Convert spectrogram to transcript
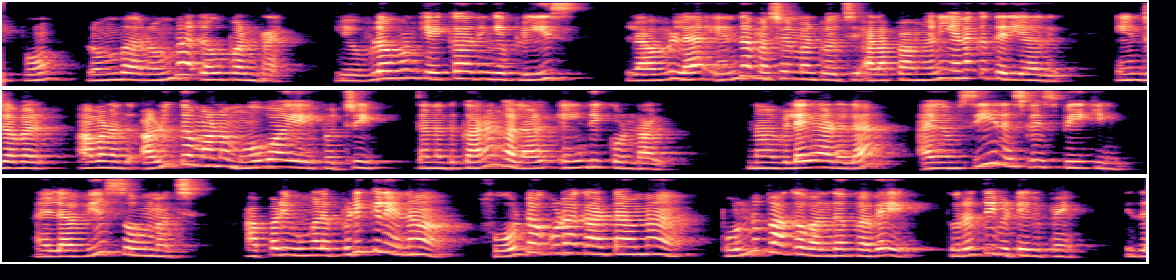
இப்போ ரொம்ப ரொம்ப லவ் பண்ணுறேன் எவ்வளவும் கேட்காதீங்க ப்ளீஸ் லவ்வில் எந்த மெஷர்மெண்ட் வச்சு அளப்பாங்கன்னு எனக்கு தெரியாது. என்றவள் அவனது அழுத்தமான மோவாயை பற்றி தனது கரங்களால் ஏந்தி கொண்டாள். நான் விளையாடல. I am seriously speaking I love you so much அப்படி உங்களை பிடிக்கலனா ஃபோட்டோ கூட காட்டாம பொண்ணு பார்க்க வந்தப்பவே துரத்தி விட்டிருப்பேன். இது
